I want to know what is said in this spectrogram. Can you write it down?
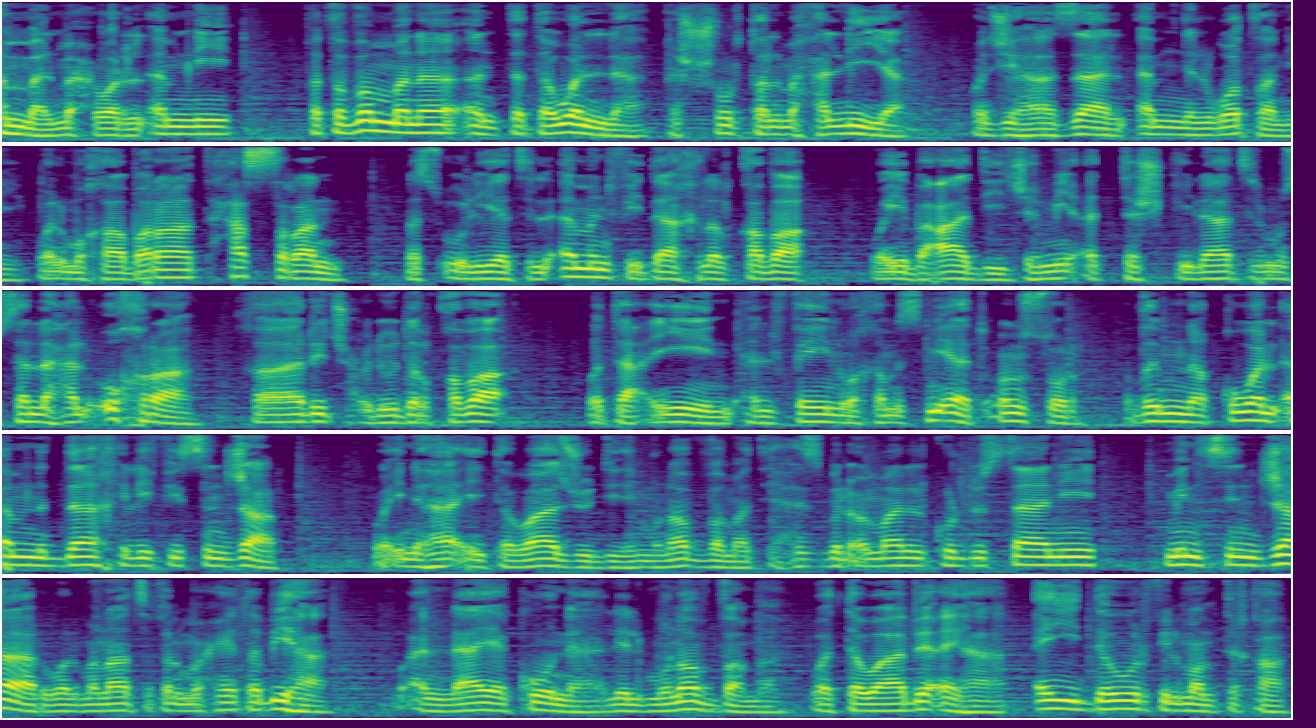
أما المحور الأمني فتضمن أن تتولى الشرطة المحلية وجهازا الأمن الوطني والمخابرات حصرا مسؤولية الأمن في داخل القضاء وإبعاد جميع التشكيلات المسلحة الأخرى خارج حدود القضاء. وتعيين 2500 عنصر ضمن قوى الأمن الداخلي في سنجار وإنهاء تواجد منظمة حزب العمال الكردستاني من سنجار والمناطق المحيطة بها وأن لا يكون للمنظمة وتوابعها أي دور في المنطقة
